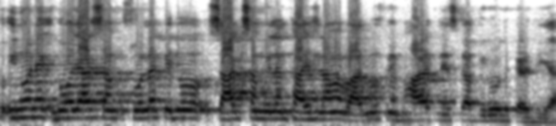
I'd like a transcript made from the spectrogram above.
तो इन्होंने 2016 के जो साग सम्मेलन था इस्लामाबाद में, उसमें भारत ने इसका विरोध कर दिया।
